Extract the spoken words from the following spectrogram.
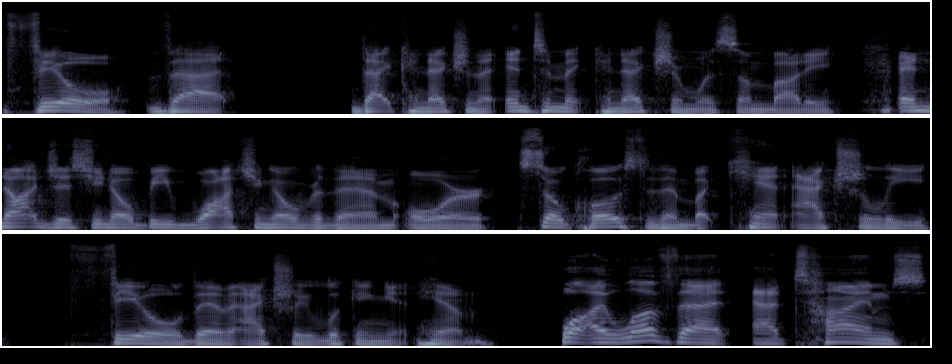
feel that that connection that intimate connection with somebody and not just you know be watching over them or so close to them but can't actually feel them actually looking at him. Well, I love that at times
